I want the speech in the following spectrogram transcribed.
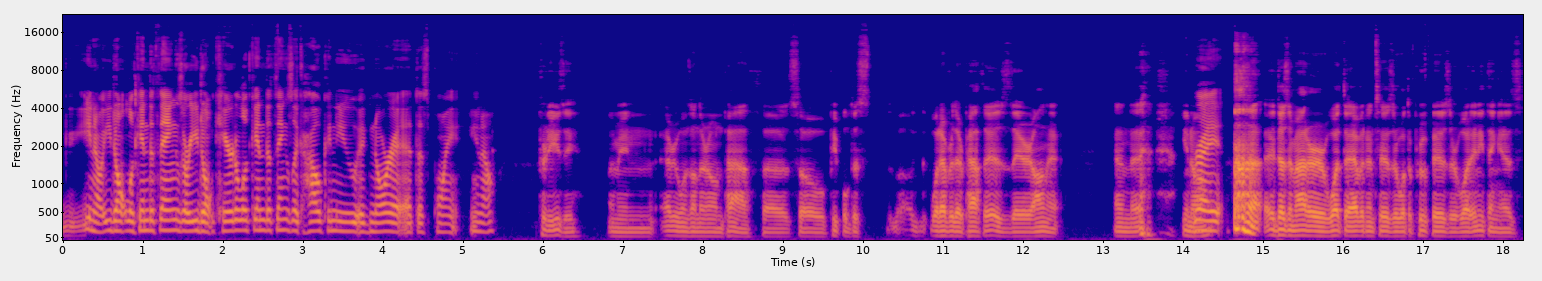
you know, you don't look into things or you don't care to look into things, like, how can you ignore it at this point, you know? Pretty easy. I mean, everyone's on their own path, uh, so people just whatever their path is, they're on it, and uh, you know, Right. it doesn't matter what the evidence is or what the proof is or what anything is.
